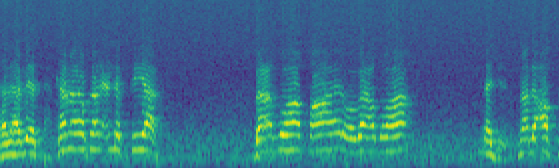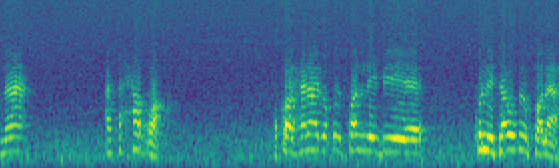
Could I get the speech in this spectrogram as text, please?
تذهب إلى كما لو كان عندك ثياب بعضها طاهر وبعضها نجس ماذا أصنع؟ أتحرى وقال حنان يقول يصلي بكل ثوب صلاة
